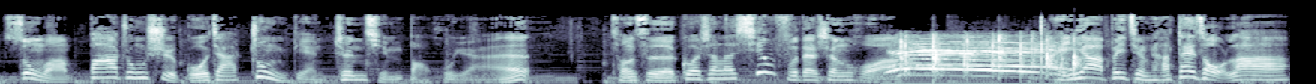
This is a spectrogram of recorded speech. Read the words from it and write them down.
送往巴中市国家重点珍禽保护园。从此过上了幸福的生活。哎呀，被警察带走啦，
